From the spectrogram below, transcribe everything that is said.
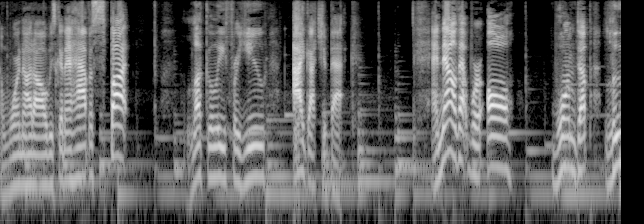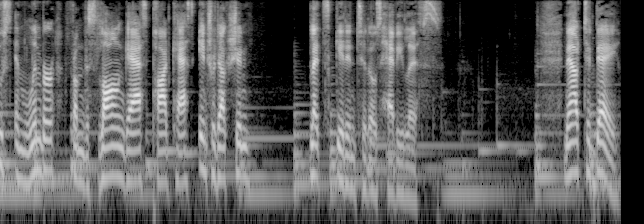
and we're not always gonna have a spot. Luckily for you, I got you back. And now that we're all warmed up, loose, and limber from this long gas podcast introduction, let's get into those heavy lifts. Now, today,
